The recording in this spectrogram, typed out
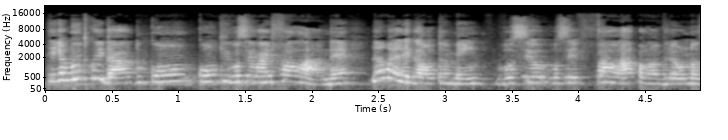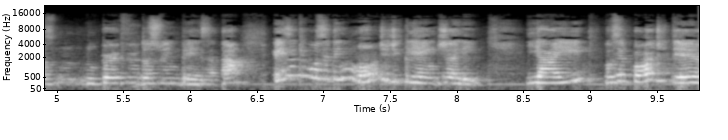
tenha muito cuidado com, com o que você vai falar, né? Não é legal também você, você falar palavrão nas, no perfil da sua empresa, tá? Pensa que você tem um monte de cliente ali. E aí, você pode ter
